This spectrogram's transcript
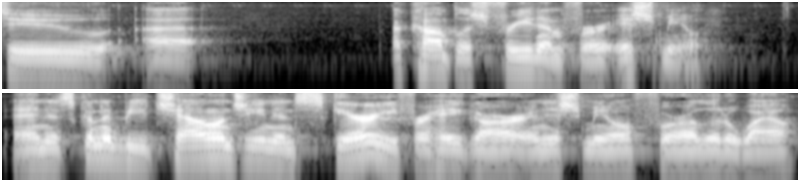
to uh, accomplish freedom for Ishmael. And it's going to be challenging and scary for Hagar and Ishmael for a little while,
